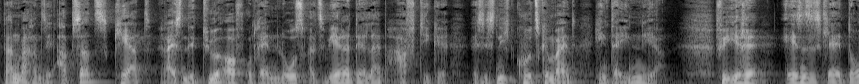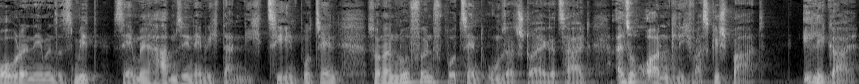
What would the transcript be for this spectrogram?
dann machen Sie Absatz, kehrt, reißen die Tür auf und rennen los, als wäre der Leibhaftige. Es ist nicht kurz gemeint, hinter Ihnen her. Für Ihre essen Sie es gleich da oder nehmen Sie es mit, Semmel haben Sie nämlich dann nicht 10%, sondern nur 5% Umsatzsteuer gezahlt, also ordentlich was gespart. Illegal,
